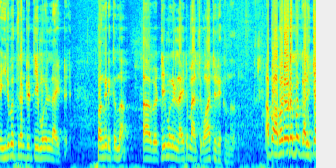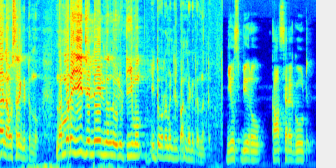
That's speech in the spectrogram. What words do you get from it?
ഇരുപത്തിരണ്ട് ടീമുകളിലായിട്ട് പങ്കെടുക്കുന്ന ടീമുകളിലായിട്ട് മാറ്റി മാറ്റിവെക്കുന്നത് അപ്പോൾ അവരോടൊപ്പം കളിക്കാൻ അവസരം കിട്ടുന്നു. നമ്മുടെ ഈ ജില്ലയിൽ നിന്നുള്ള ഒരു ടീമും ഈ ടൂർണമെന്റിൽ പങ്കെടുക്കുന്നുണ്ട്. News bureau Kasaragod.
